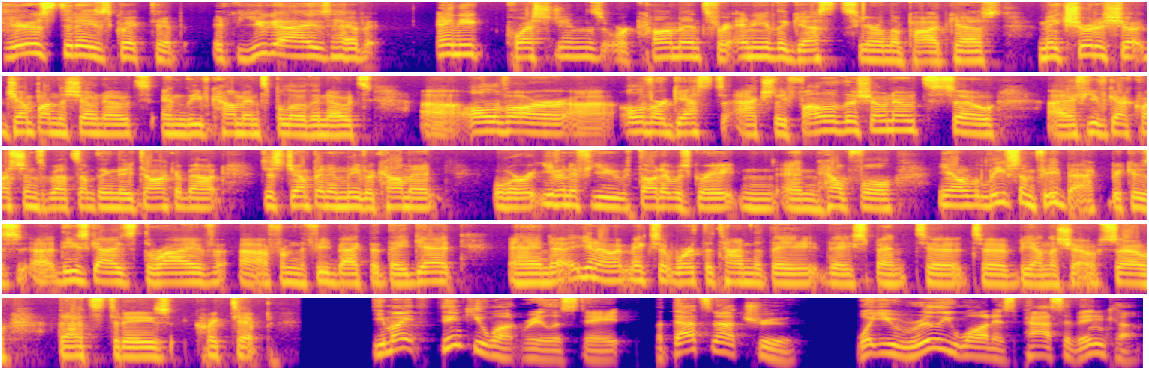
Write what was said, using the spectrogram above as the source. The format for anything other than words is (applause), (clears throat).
Here's today's quick tip. If you guys have any questions or comments for any of the guests here on the podcast, make sure to show, jump on the show notes and leave comments below the notes. Uh, all of our uh, all of our guests actually follow the show notes, so uh, if you've got questions about something they talk about, just jump in and leave a comment. Or even if you thought it was great and, and helpful, you know, leave some feedback because uh, these guys thrive uh, from the feedback that they get and uh, you know it makes it worth the time that they they spent to to be on the show so that's today's quick tip you might think you want real estate, but that's not true. What you really want is passive income.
